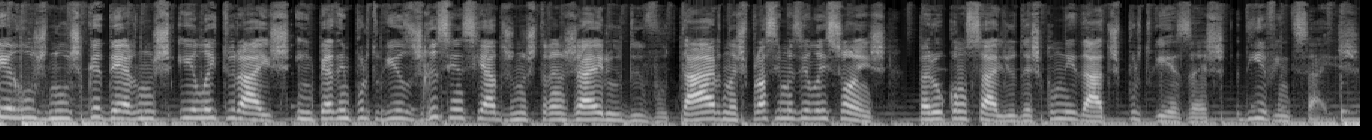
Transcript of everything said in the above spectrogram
Erros nos cadernos eleitorais impedem portugueses recenseados no estrangeiro de votar nas próximas eleições para o Conselho das Comunidades Portuguesas, dia 26.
